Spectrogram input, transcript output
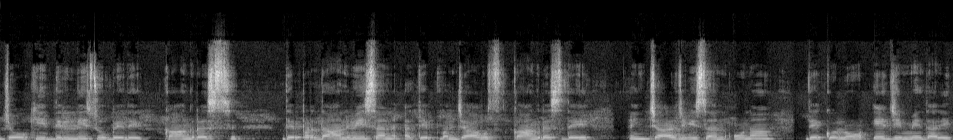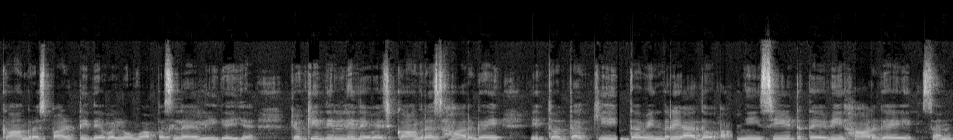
ਜੋ ਕਿ ਦਿੱਲੀ ਸੂਬੇ ਦੇ ਕਾਂਗਰਸ ਦੇ ਪ੍ਰਧਾਨ ਵੀ ਸਨ ਅਤੇ ਪੰਜਾਬ ਕਾਂਗਰਸ ਦੇ ਇੰਚਾਰਜ ਵੀ ਸਨ, ਉਹਨਾਂ ਦੇ ਕੋਲੋਂ ਇਹ ਜ਼ਿੰਮੇਵਾਰੀ ਕਾਂਗਰਸ ਪਾਰਟੀ ਦੇ ਵੱਲੋਂ ਵਾਪਸ ਲੈ ਲਈ ਗਈ ਹੈ, ਕਿਉਂਕਿ ਦਿੱਲੀ ਦੇ ਵਿੱਚ ਕਾਂਗਰਸ ਹਾਰ ਗਈ, ਇੱਥੋਂ ਤੱਕ ਕਿ ਦਵਿੰਦਰ ਯਾਦਵ ਆਪਣੀ ਸੀਟ ਤੇ ਵੀ ਹਾਰ ਗਏ ਸਨ।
